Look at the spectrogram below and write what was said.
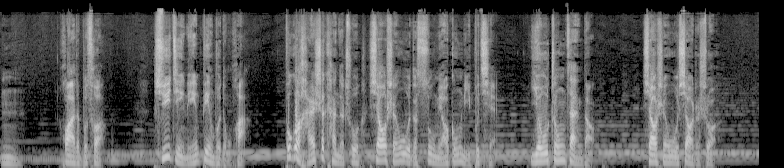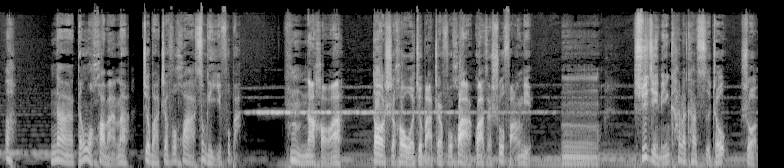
嗯，画的不错。徐锦林并不懂画，不过还是看得出肖神物的素描功力不浅，由衷赞道。肖神物笑着说：“啊，那等我画完了，就把这幅画送给姨父吧。”“哼，那好啊，到时候我就把这幅画挂在书房里。”嗯。徐锦林看了看四周，说：“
